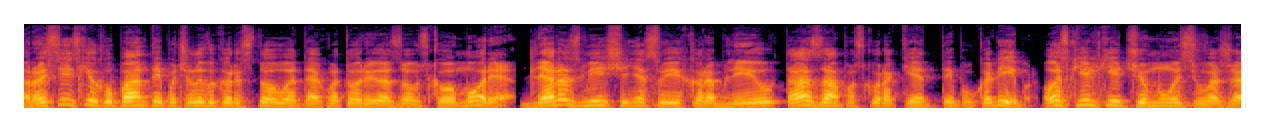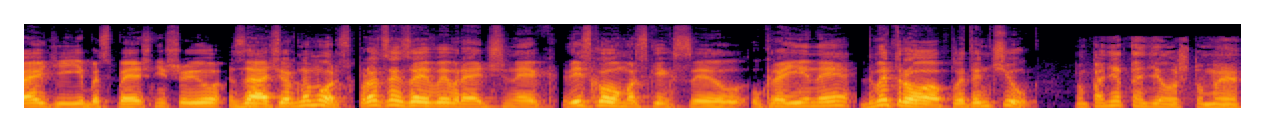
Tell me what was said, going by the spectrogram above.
Російські окупанти почали використовувати акваторію Азовського моря для розміщення своїх кораблів та запуску ракет типу калібр, оскільки чомусь вважають її безпечнішою за Чорноморськ. Про це заявив речник військово-морських сил України Дмитро Плетенчук. Ну, понятное дело, что мы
